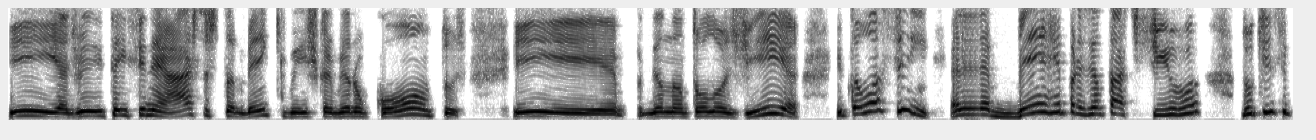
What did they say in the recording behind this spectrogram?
e às vezes tem cineastas também que escreveram contos e da antologia. Então, assim, ela é bem representativa do que se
